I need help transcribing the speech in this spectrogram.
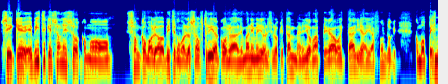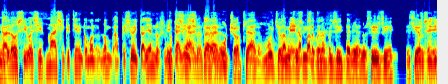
Sí, que eh, viste que son esos como, son como los, viste como los austríacos, los alemanes medio, los que están medio más pegados a Italia y a fondo, que como Pescalosi, vos decís Maggi, que tienen como nombre- apellido italiano, resulta que es Italiano, suizo. Claro, hay mucho. eh, Claro, muchos, También muchos la parte- con apellido italiano, sí, sí, es cierto. Sí.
